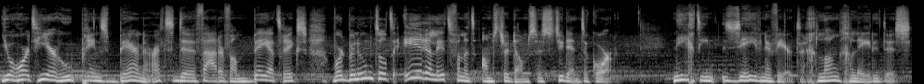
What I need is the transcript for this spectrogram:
Je hoort hier hoe prins Bernhard, de vader van Beatrix, wordt benoemd tot erelid van het Amsterdamse studentenkoor. 1947, lang geleden dus.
